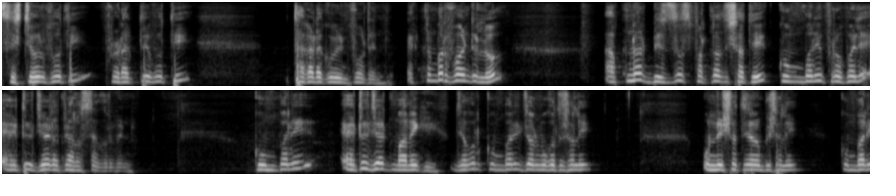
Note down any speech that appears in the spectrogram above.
সিস্টেমের প্রতি প্রোডাক্টের প্রতি থাকাটা খুব ইম্পর্টেন্ট এক নম্বর পয়েন্ট হলো, আপনার বিজনেস পার্টনারদের সাথে কোম্পানি প্রোফাইলে এ টু জেড আপনি আলোচনা করবেন। কোম্পানি এ টু জেড মানে কি? যেমন কোম্পানির জন্ম কত সালে? উনিশশো তিরানব্বই সালে কোম্পানি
